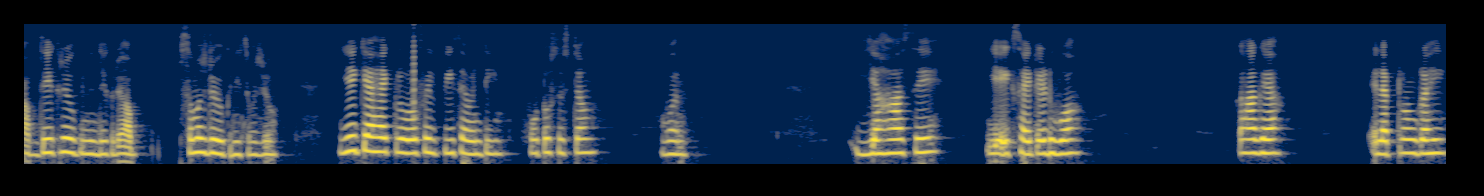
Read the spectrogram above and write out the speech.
आप देख रहे हो कि नहीं देख रहे हो? आप समझ रहे हो कि नहीं समझ रहे हो? ये क्या है chlorophyll P seventeen photosystem one यहाँ से ये एक्साइटेड हुआ। कहाँ गया? इलेक्ट्रॉन ग्राही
